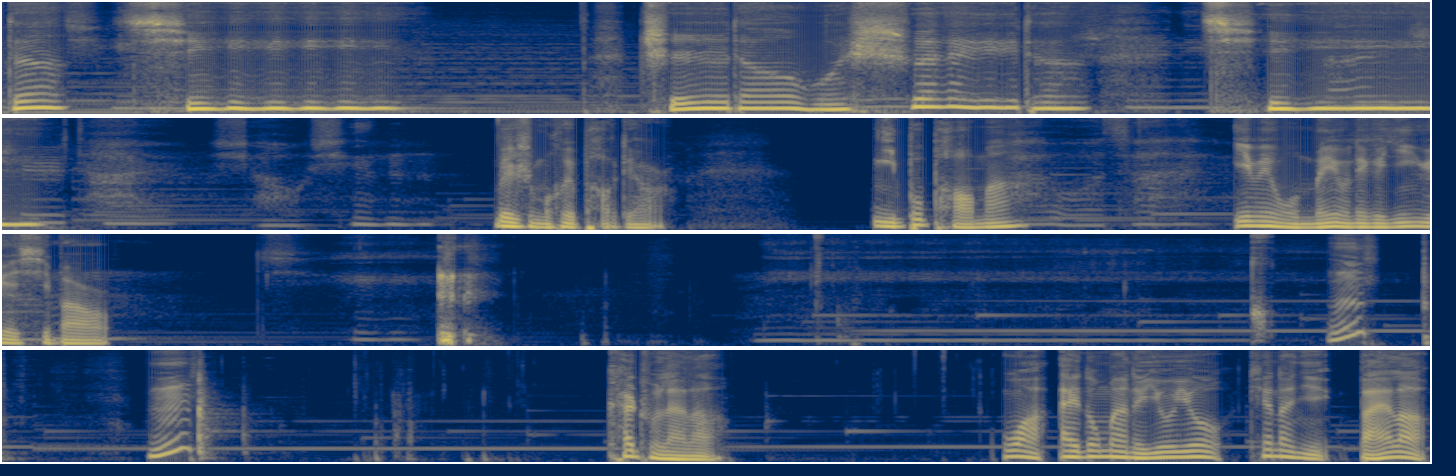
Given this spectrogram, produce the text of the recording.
的轻，知道我睡得轻。为什么会跑调？你不跑吗？因为我没有那个音乐细胞。嗯嗯，开出来了！哇，爱动漫的悠悠，天呐，你白了！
